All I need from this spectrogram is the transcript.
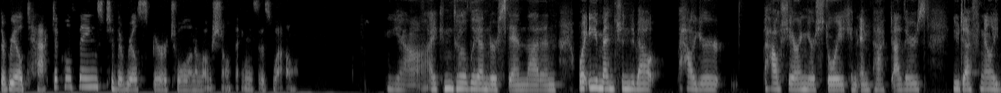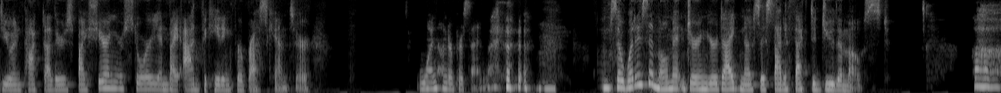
the real tactical things to the real spiritual and emotional things as well. Yeah i can totally understand that. And what you mentioned about how your how sharing your story can impact others, you definitely do impact others by sharing your story and by advocating for breast cancer. 100%. um, so, what is a moment during your diagnosis that affected you the most? Uh,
